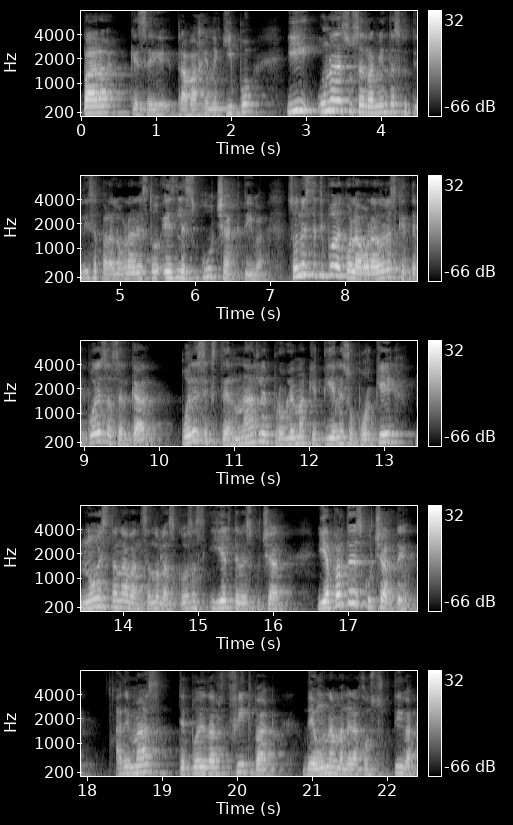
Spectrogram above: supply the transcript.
para que se trabaje en equipo y una de sus herramientas que utiliza para lograr esto es la escucha activa. Son este tipo de colaboradores que te puedes acercar, puedes externarle el problema que tienes o por qué no están avanzando las cosas y él te va a escuchar. Y aparte de escucharte, además te puede dar feedback de una manera constructiva.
